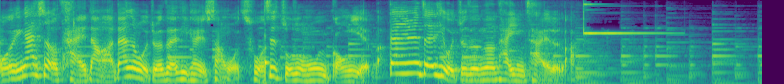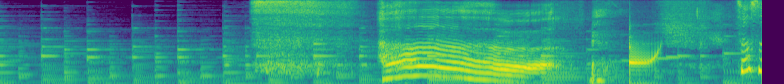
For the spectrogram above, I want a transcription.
我应该是有猜到啊，但是我觉得这一题可以算我错，是佐佐木与工业吧？但因为这一题我觉得真的太硬猜了啦。啊，这是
